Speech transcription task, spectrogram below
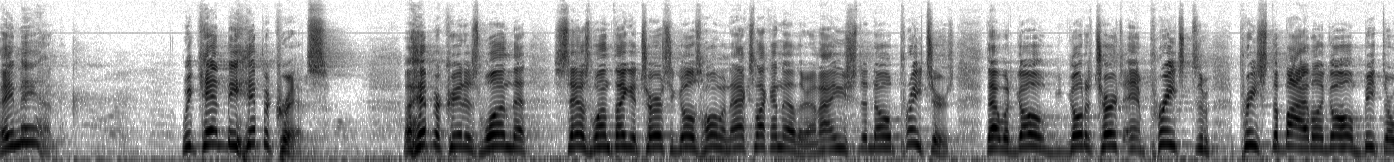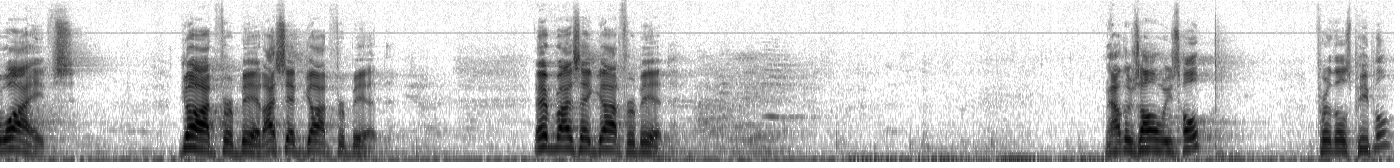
Amen. We can't be hypocrites. A hypocrite is one that says one thing at church and goes home and acts like another. And I used to know preachers that would go, go to church and preach, to, preach the Bible and go home and beat their wives. God forbid. I said, God forbid. Everybody say, God forbid. Now, there's always hope for those people.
